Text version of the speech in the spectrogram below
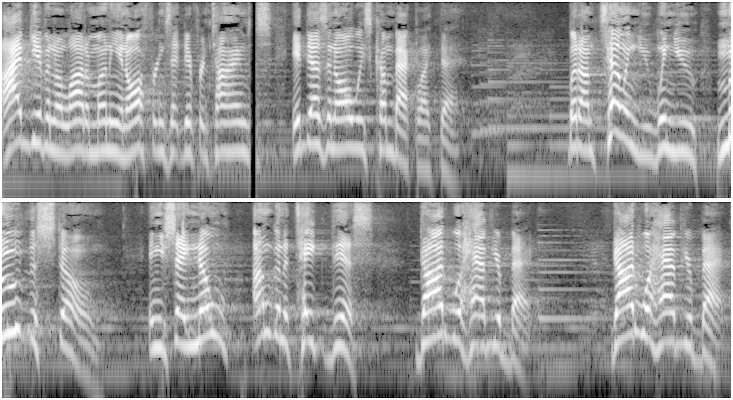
I've given a lot of money in offerings at different times. It doesn't always come back like that. But I'm telling you, when you move the stone, and you say, No, I'm going to take this, God will have your back. God will have your back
